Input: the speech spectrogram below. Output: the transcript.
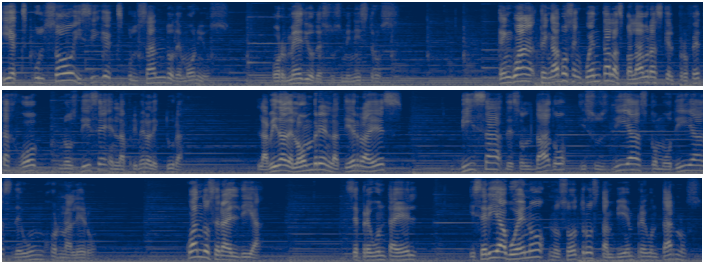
Y expulsó y sigue expulsando demonios por medio de sus ministros tengamos en cuenta las palabras que el profeta Job nos dice en la primera lectura. La vida del hombre en la tierra es visa de soldado y sus días como días de un jornalero. ¿Cuándo será el día? Se pregunta él, y sería bueno nosotros también preguntarnos,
